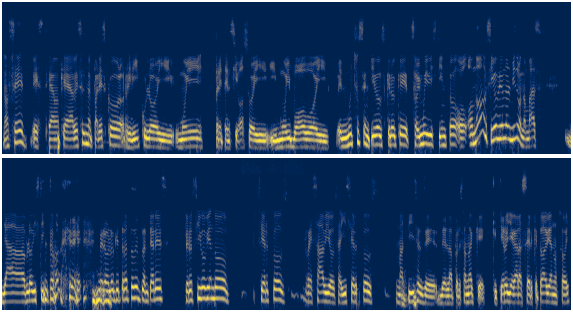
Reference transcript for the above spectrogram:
no sé, este, aunque a veces me parezco ridículo y muy pretencioso y, muy bobo y en muchos sentidos creo que soy muy distinto o, o no, sigo siendo el mismo nomás, ya hablo distinto, pero lo que trato de plantear es, pero sigo viendo ciertos resabios, ahí ciertos matices de, de la persona que, que, quiero llegar a ser, que todavía no soy.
